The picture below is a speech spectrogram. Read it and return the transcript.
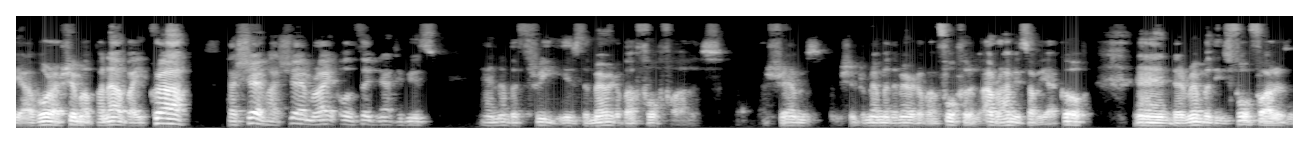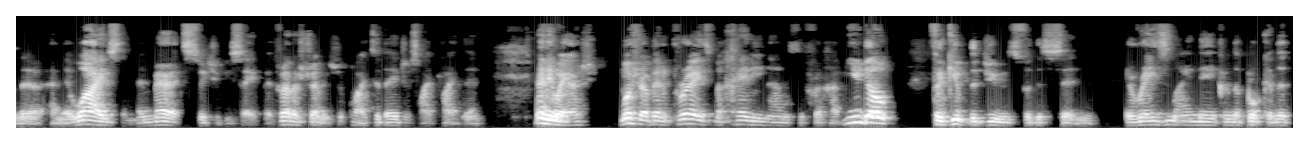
The Avor Hashem al Panav. Hashem, Hashem, right? All the 13 attributes. And number three is the merit of our forefathers. Hashem's, we should remember the merit of our forefathers, Abraham, Yitzhak, Yaakov, and uh, remember these forefathers and their, and their wives and their merits, we should be saved. Bezrat Hashem should applied today just like applied then. Anyway, Moshe Rabbeinu prays, You don't forgive the Jews for this sin. Erase my name from the book. And the,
